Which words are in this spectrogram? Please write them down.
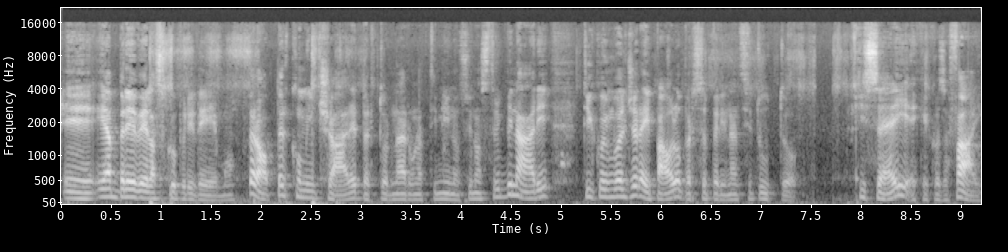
e, e, a breve la scopriremo. Però per cominciare, per tornare un attimino sui nostri binari, ti coinvolgerei Paolo per sapere innanzitutto chi sei e che cosa fai?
